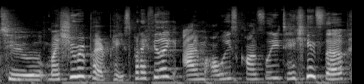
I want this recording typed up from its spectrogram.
to my shoe repair place, but I feel like I'm always constantly taking stuff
